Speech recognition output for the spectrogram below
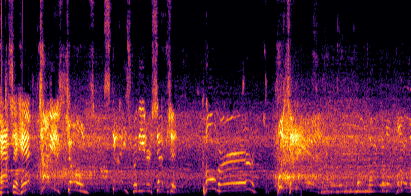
Pass ahead. Tyus Jones skies for the interception. Culver puts it in. Remarkable play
